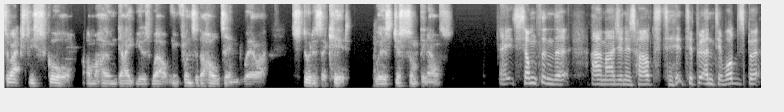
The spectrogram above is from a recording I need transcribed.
to actually score on my home debut as well in front of the Holte End where I stood as a kid was just something else. It's something that I imagine is hard to, to put into words, but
